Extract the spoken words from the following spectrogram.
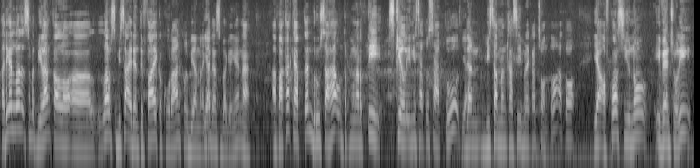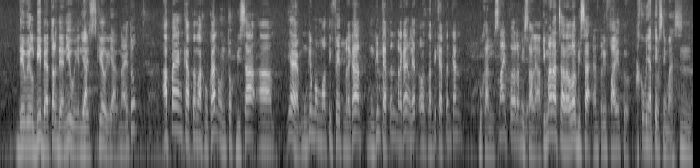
tadi kan lo sempat bilang kalau uh, lo harus bisa identify kekurangan, kelebihan mereka Ya. dan sebagainya. Nah, apakah kapten berusaha untuk mengerti skill ini satu-satu Ya. dan bisa mengkasih mereka contoh atau ya of course you know eventually they will be better than you in Ya. this skill gitu. Ya. Nah, itu apa yang kapten lakukan untuk bisa uh, ya mungkin memotivate mereka, mungkin kapten mereka lihat oh tapi kapten kan bukan sniper misalnya. Gimana cara lo bisa amplify itu? Aku punya tips nih, Mas. Hmm.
